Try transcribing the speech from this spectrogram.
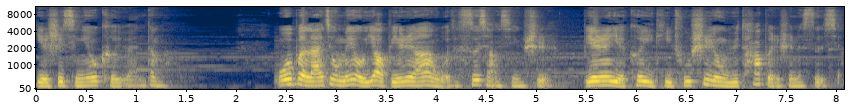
也是情有可原的嘛。我本来就没有要别人按我的思想行事，别人也可以提出适用于他本身的思想，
